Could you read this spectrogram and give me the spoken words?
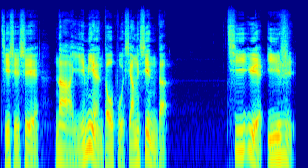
其实是哪一面都不相信的。七月一日。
